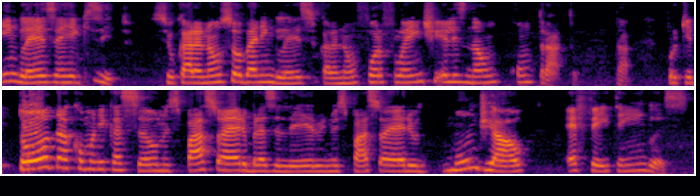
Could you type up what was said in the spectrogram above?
inglês é requisito. Se o cara não souber inglês, se o cara não for fluente, eles não contratam, tá? Porque toda a comunicação no espaço aéreo brasileiro e no espaço aéreo mundial é feita em inglês.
